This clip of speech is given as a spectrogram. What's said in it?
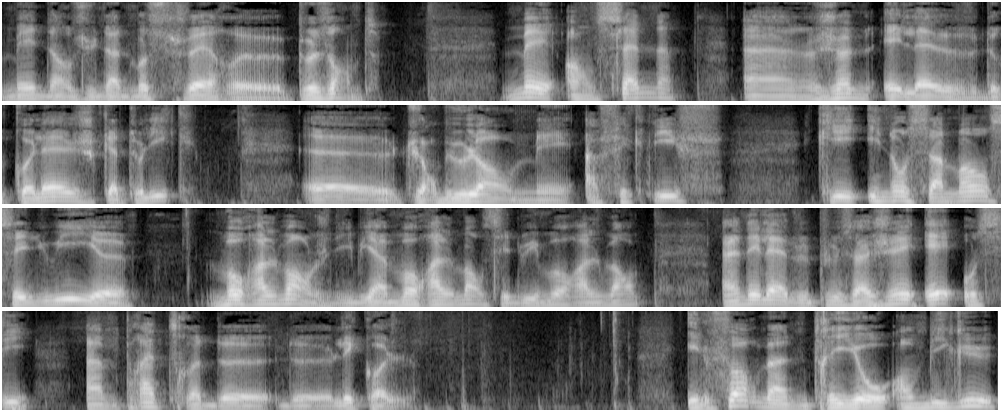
mais dans une atmosphère euh, pesante, met en scène un jeune élève de collège catholique, euh, turbulent mais affectif, qui innocemment séduit moralement, je dis bien moralement, séduit moralement un élève plus âgé et aussi un prêtre de, de l'école. Ils forment un trio ambigu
